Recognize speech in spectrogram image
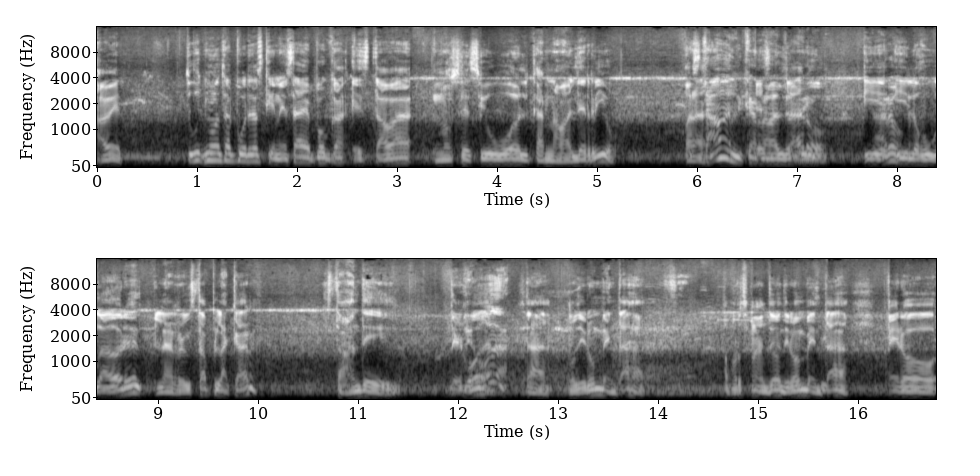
a ver, ¿tú no te acuerdas que en esa época estaba, no sé si hubo el Carnaval de Río? Estaba en el Carnaval de claro, Río. Y, Claro. y los jugadores, la revista Placar, estaban de, de, De joda. joda. O sea, nos dieron ventaja. Afortunadamente nos dieron ventaja. Pero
